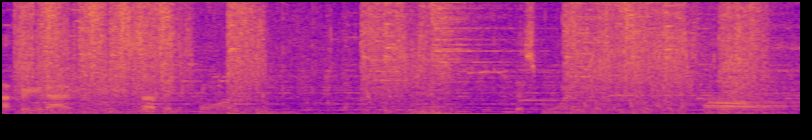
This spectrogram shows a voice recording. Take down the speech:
I figured I'd sub in for him this morning. Oh.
